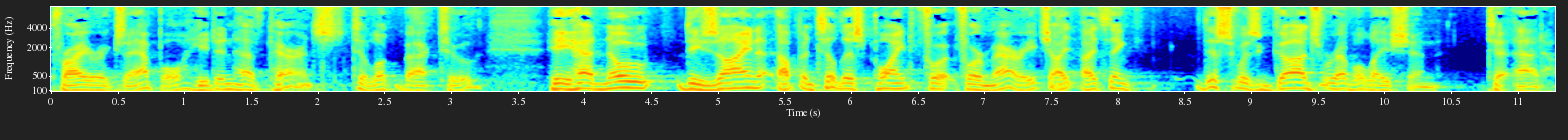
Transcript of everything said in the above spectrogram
prior example, he didn't have parents to look back to. He had no design up until this point for, for marriage. I, I think this was God's revelation to Adam.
